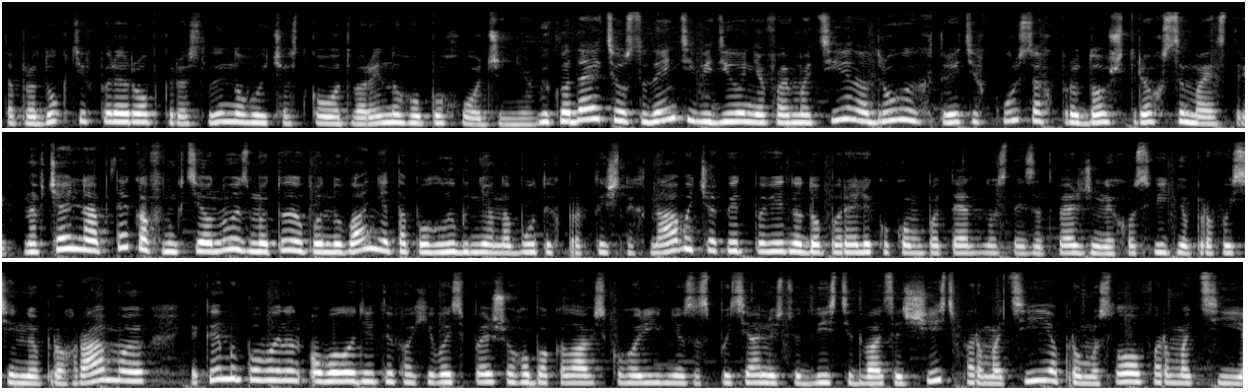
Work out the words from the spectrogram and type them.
та продуктів переробки рослинного і частково тваринного походження. Викладається у студентів відділення фармації на других-третіх курсах впродовж трьох семестрів. Навчальна аптека функціонує з метою опанування та поглиблення набутих практичних навичок відповідно до переліку компетентностей, затверджених освітньо-професійною програмою, якими повинен оволодіти фахівець першого бакалаврського рівня за спеціальністю 226 фармація, промислова фармація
